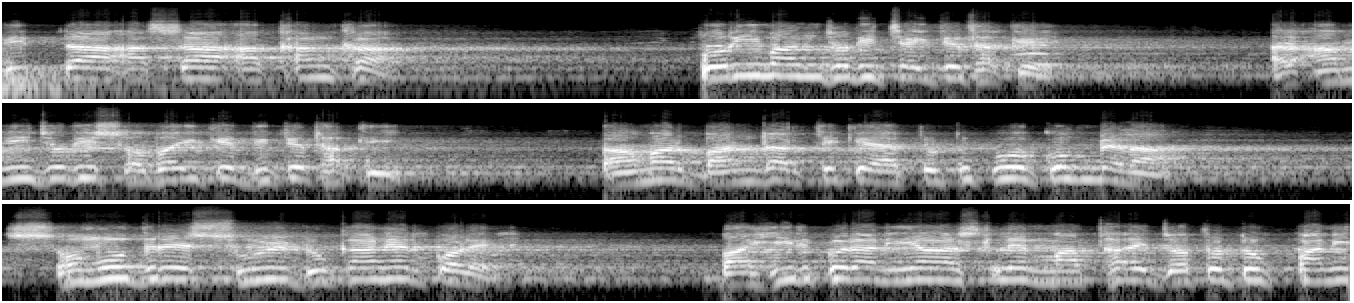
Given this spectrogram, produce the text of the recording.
বিদ্যা, আশা, আকাঙ্ক্ষা, পরিমাণ যদি চাইতে থাকে, আর আমি যদি সবাইকে দিতে থাকি আমার বান্ডার থেকে এতটুকুও কমবে না। সমুদ্রে সুই ঢুকানের পরে বাহির করে নিয়ে আসলে মাথায় যতটুক পানি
